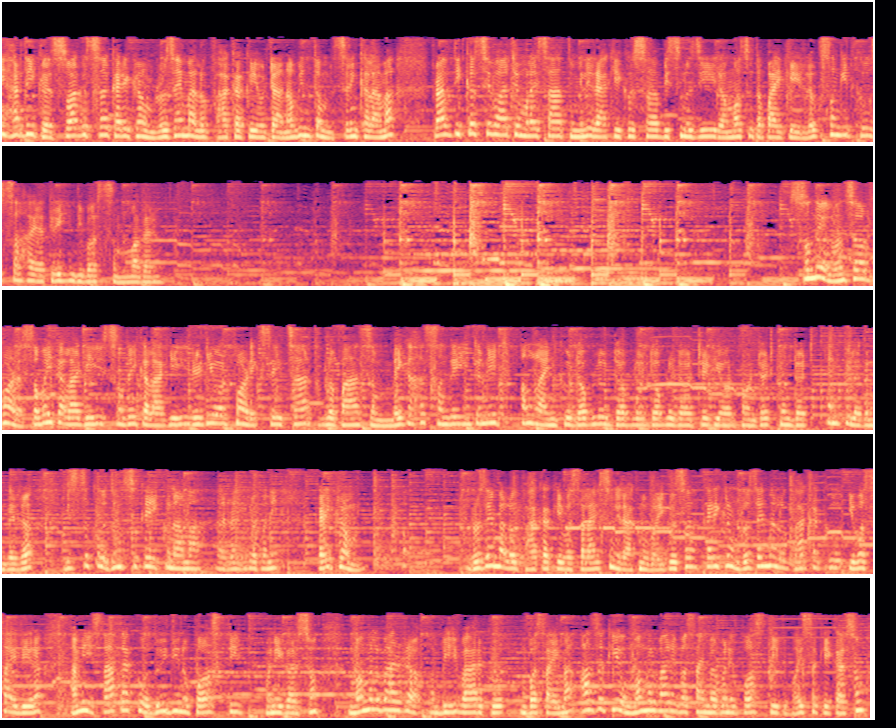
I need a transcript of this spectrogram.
अनि हार्दिक स्वागत छ कार्यक्रम रोजाइमा लोकभाकाको एउटा नवीनतम श्रृङ्खलामा। प्राविधिक कक्षबाट मलाई साथ मिलिराखेको छ विष्णुजी र म छु तपाईँकै लोकसङ्गीतको सहयात्री दिवस मगर। सुन्दै हुनुहुन्छ अर्पण। सबैका लागि सधैँका लागि रेडियो अर्पण एक सय चार थुप्रो पाँच मेगासँगै इन्टरनेट अनलाइनको W W W dot radio Arpan dot com dot NP लगन गरेर विश्वको जुनसुकै कुनामा रहेर पनि कार्यक्रम रोजाइमा लोक भाकाको व्यवसायलाई सुनिराख्नु भएको छ। कार्यक्रम रोजाइमा लोक भाकाको व्यवसाय लिएर हामी साताको दुई दिन उपस्थित हुने गर्छौँ। मङ्गलबार र बिहिबारको बसाइमा आजको यो मङ्गलबारे बसाइमा पनि उपस्थित भइसकेका छौँ।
